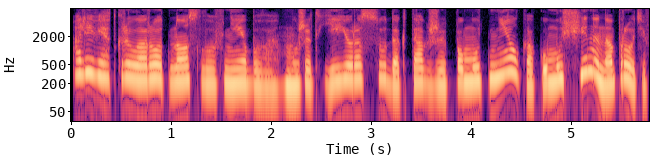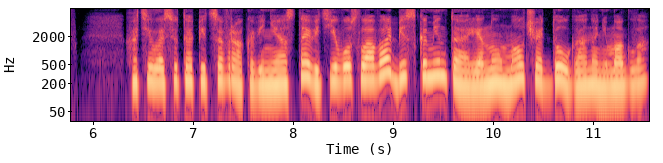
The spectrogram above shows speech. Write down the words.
Оливия открыла рот, но слов не было. Может, ее рассудок так же помутнел, как у мужчины напротив. Хотелось утопиться в раковине, оставить его слова без комментария, но молчать долго она не могла.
